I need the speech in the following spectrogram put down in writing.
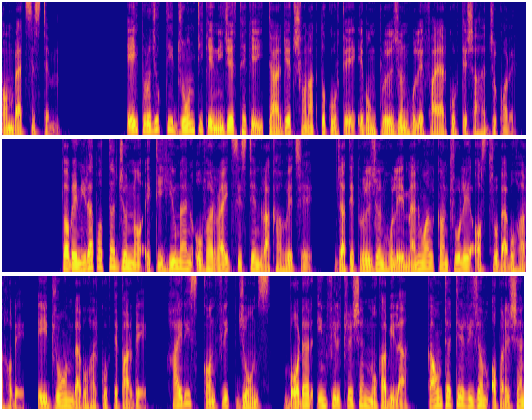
কমব্যাট সিস্টেম। এই প্রযুক্তি ড্রোনটিকে নিজের থেকেই টার্গেট শনাক্ত করতে এবং প্রয়োজন হলে ফায়ার করতে সাহায্য করে। তবে নিরাপত্তার জন্য একটি হিউম্যান ওভাররাইড সিস্টেম রাখা হয়েছে, যাতে প্রয়োজন হলে ম্যানুয়াল কন্ট্রোলে অস্ত্র ব্যবহার হবে, এই ড্রোন ব্যবহার করতে পারবে। High risk conflict zones, border infiltration মোকাবিলা counter terrorism operation,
